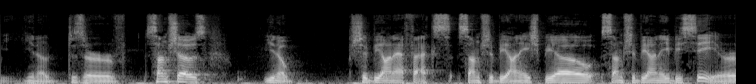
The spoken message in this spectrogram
you know, deserve. Some shows, you know, should be on FX. Some should be on HBO. Some should be on ABC or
